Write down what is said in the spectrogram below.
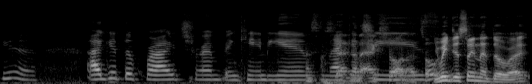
Yeah. I get the fried shrimp and candy yams, That's mac and gotta y'all. Cheese. You ain't just saying that though, right?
